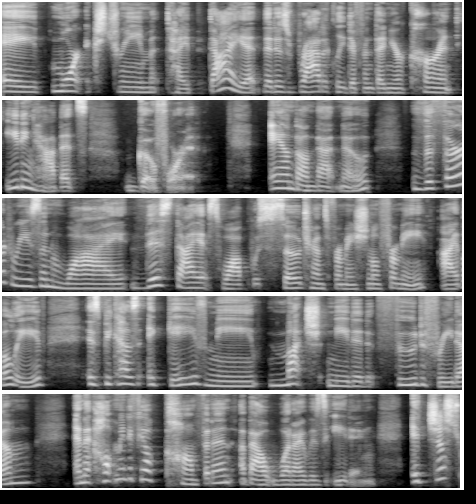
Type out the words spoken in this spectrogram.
a more extreme type diet that is radically different than your current eating habits, go for it. And on that note, the third reason why this diet swap was so transformational for me, I believe, is because it gave me much needed food freedom and it helped me to feel confident about what I was eating. It just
